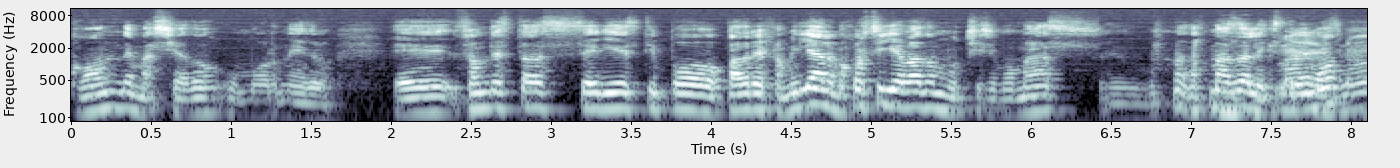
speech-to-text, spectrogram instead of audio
con demasiado humor negro. Eh, son de estas series tipo padre de familia, a lo mejor sí llevado muchísimo más, eh, más al extremo, ¿no?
